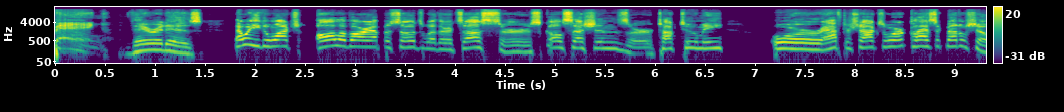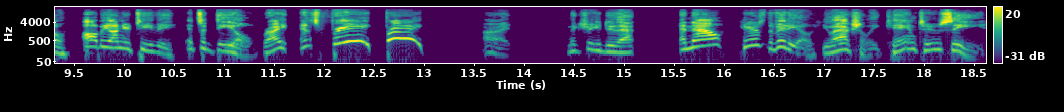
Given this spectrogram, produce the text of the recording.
bang, there it is. That way you can watch all of our episodes, whether it's us or Skull Sessions or Talk to Me or Aftershocks or a Classic Metal show. I'll be on your TV. It's a deal, right? And it's free, free. All right. Make sure you do that. And now here's the video you actually came to see.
